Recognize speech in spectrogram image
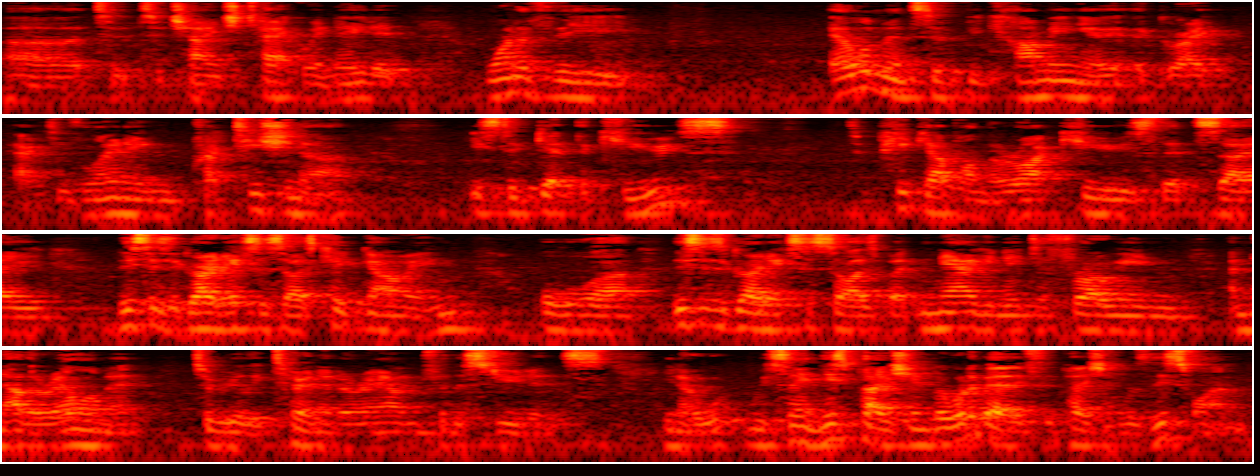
uh, to, to change tack where needed. One of the elements of becoming a, a great active learning practitioner is to get the cues, to pick up on the right cues that say, this is a great exercise, keep going, or this is a great exercise, but now you need to throw in another element to really turn it around for the students. You know, we've seen this patient, but what about if the patient was this one?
